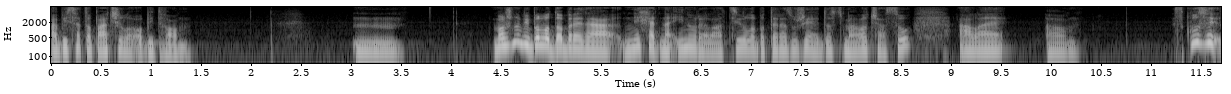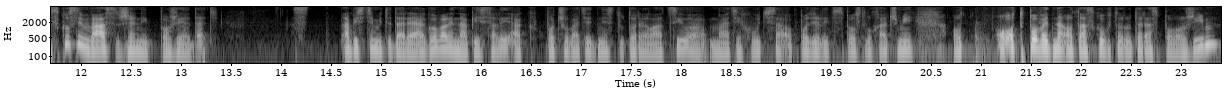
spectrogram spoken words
aby sa to páčilo obidvom. Mm, možno by bolo dobré na, nechať na inú reláciu, lebo teraz už je aj dosť málo času, ale um, Skúsi, skúsim vás, ženy, požiadať, aby ste mi teda reagovali, napísali, ak počúvate dnes túto reláciu a máte chuť sa podeliť s posluchačmi o, o odpoveď na otázku, ktorú teraz položím.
